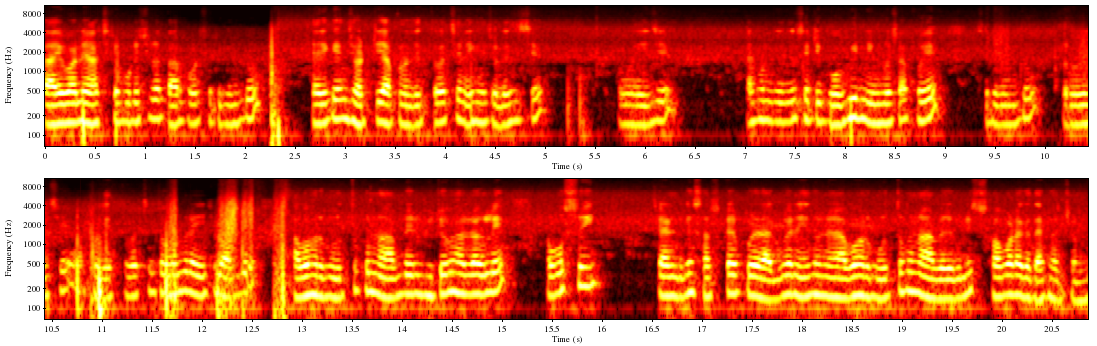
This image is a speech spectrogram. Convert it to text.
তাইওয়ানে আছড়ে পড়েছিল। তারপর সেটি কিন্তু হ্যারিকেন ঝড়টি আপনারা দেখতে পাচ্ছেন, এখানে চলে এসেছে। এবং এই যে, এখন কিন্তু সেটি গভীর নিম্নচাপ হয়ে সেটি কিন্তু রয়েছে, আপনারা দেখতে পাচ্ছেন। তো বন্ধুরা, এই ছিল আজকের আবহাওয়ার গুরুত্বপূর্ণ আপডেট ভিডিও ভালো লাগলে অবশ্যই চ্যানেলটিকে সাবস্ক্রাইব করে রাখবেন। এই ধরনের আবহাওয়ার গুরুত্বপূর্ণ আবেগগুলি সবার আগে দেখার জন্য।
